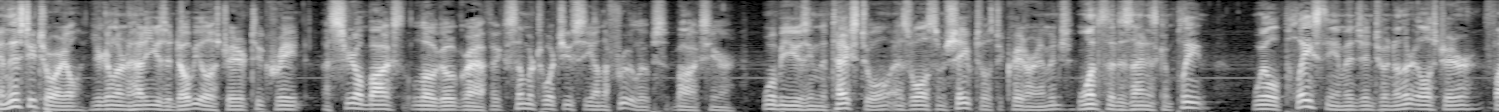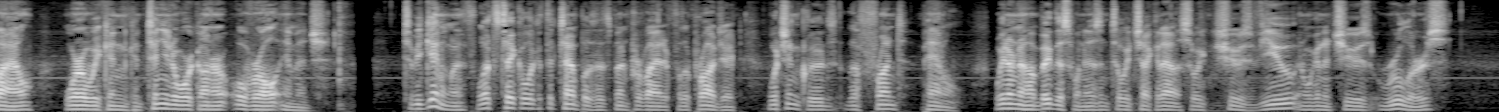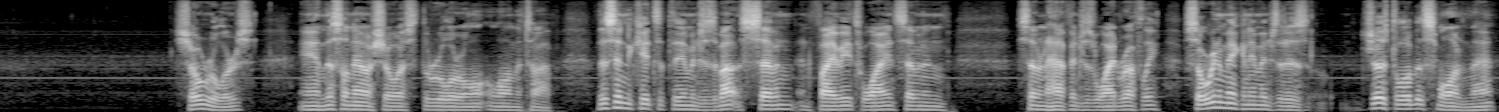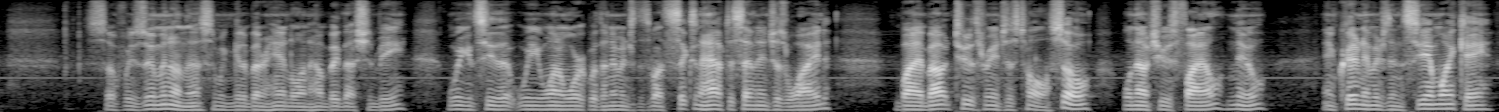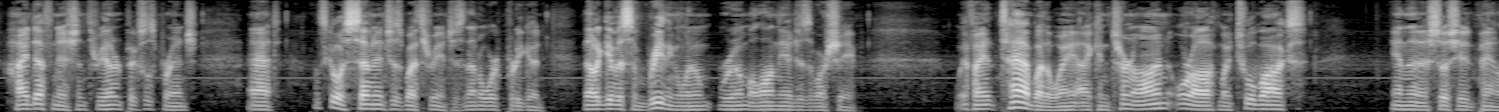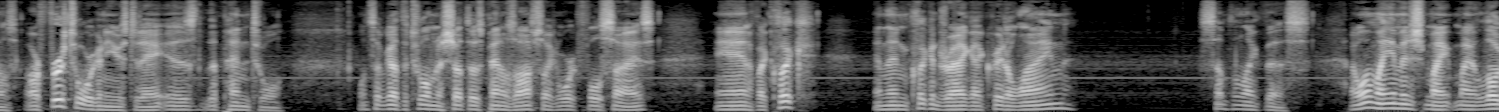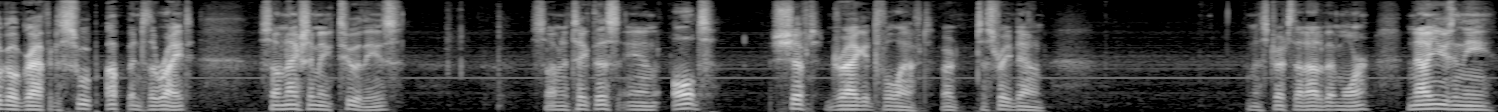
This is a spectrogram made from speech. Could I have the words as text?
In this tutorial, you're going to learn how to use Adobe Illustrator to create a cereal box logo graphic similar to what you see on the Froot Loops box here. We'll be using the text tool as well as some shape tools to create our image. Once the design is complete, we'll place the image into another Illustrator file where we can continue to work on our overall image. To begin with, let's take a look at the template that's been provided for the project, which includes the front panel. We don't know how big this one is until we check it out, so we choose View and we're going to choose Rulers show rulers, and this will now show us the ruler al along the top. This indicates that the image is about 7 and 5 eighths wide, 7 and 7 and a half inches wide roughly. So we're going to make an image that is just a little bit smaller than that. So if we zoom in on this and we can get a better handle on how big that should be, we can see that we want to work with an image that's about 6.5 to 7 inches wide by about 2 to 3 inches tall. So we'll now choose File, New, and create an image in CMYK high definition 300 pixels per inch at let's go with 7 inches by 3 inches and that'll work pretty good. That'll give us some breathing room, room along the edges of our shape. If I hit tab by the way I can turn on or off my toolbox and the associated panels. Our first tool we're going to use today is the pen tool. Once I've got the tool I'm going to shut those panels off so I can work full size. And if I click and then click and drag I create a line something like this I want my image, my, my logo graphic to swoop up and to the right. So I'm going to actually make two of these. So I'm going to take this and Alt Shift drag it to the left or to straight down. I'm going to stretch that out a bit more. Now using the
